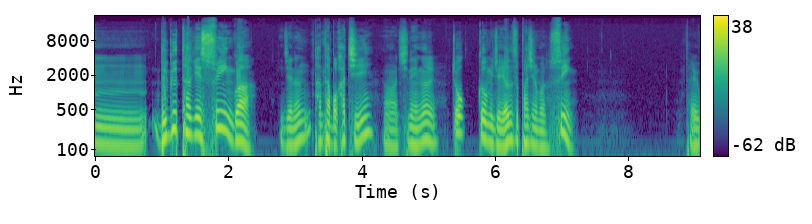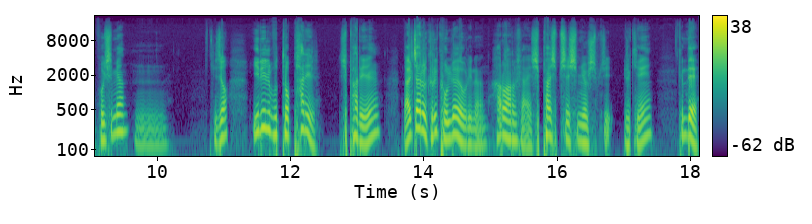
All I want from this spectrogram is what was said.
음, 느긋하게 스윙과 이제는 단타 뭐 같이 어, 진행을 조금 이제 연습하시는 분, 스윙. 자, 여기 보시면, 음, 그죠? 1일부터 8일, 18일. 날짜를 그렇게 올려요, 우리는. 하루하루씩 아니 18, 17, 16, 17, 이렇게. 근데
